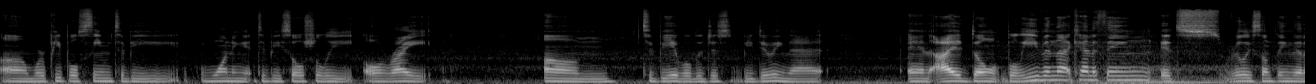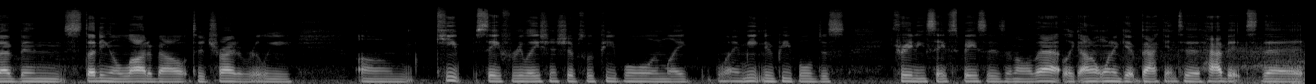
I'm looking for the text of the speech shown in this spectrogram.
um, where people seem to be wanting it to be socially all right, um, to be able to just be doing that. And I don't believe in that kind of thing. It's really something that I've been studying a lot about to try to really um, keep safe relationships with people and like when I meet new people, just creating safe spaces and all that. Like, I don't want to get back into habits that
